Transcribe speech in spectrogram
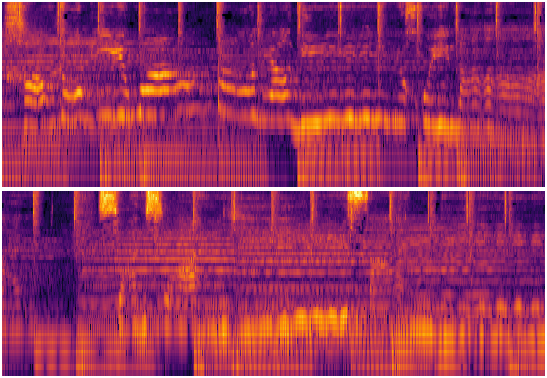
好容易望到了你回来，算算已三年，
